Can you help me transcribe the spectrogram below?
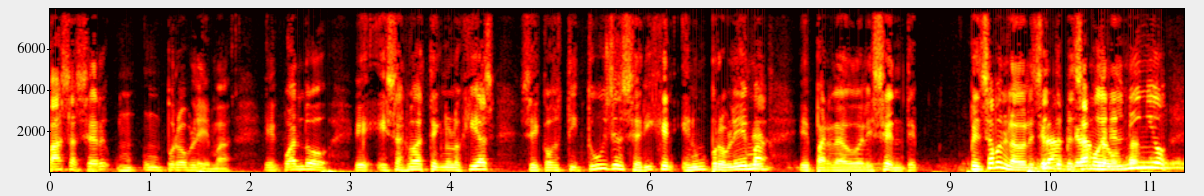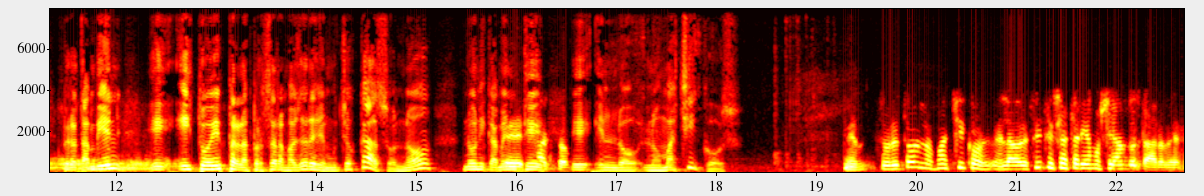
pasa a ser un problema. Eh, cuando eh, esas nuevas tecnologías se constituyen, se erigen en un problema eh, para el adolescente. Pensamos en el adolescente, pensamos en el niño, pero también esto es para las personas mayores en muchos casos, ¿no? No únicamente en, los más chicos. sobre todo en los más chicos, en la adolescencia ya estaríamos llegando tarde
